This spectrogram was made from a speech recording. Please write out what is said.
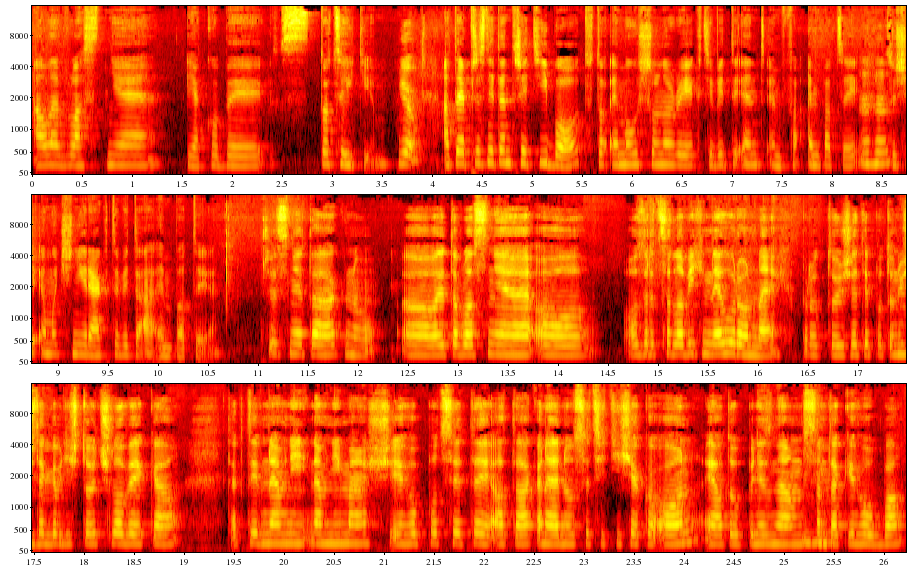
ale vlastně jakoby to cítím. Jo. A to je přesně ten třetí bod, to emotional reactivity and empathy, mm-hmm. což je emoční reaktivita a empatie. Přesně tak, no. Uh, je to vlastně o o zrcadlových neuronech, protože ty potom, když mm-hmm. tak vidíš toho člověka, tak ty navní, navnímáš jeho pocity a tak a najednou se cítíš jako on. Já to úplně znám, mm-hmm. jsem taky houba.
